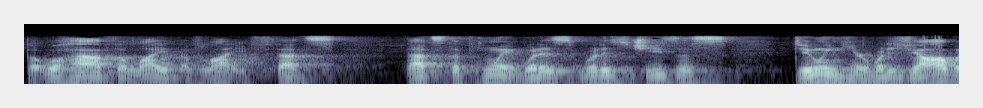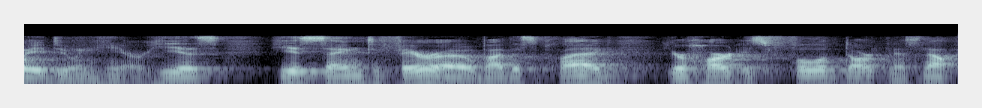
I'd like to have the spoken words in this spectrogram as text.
but will have the light of life. That's, that's the point. What is, what is Jesus doing here? What is Yahweh doing here? He is, he is saying to Pharaoh by this plague, Your heart is full of darkness. Now,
